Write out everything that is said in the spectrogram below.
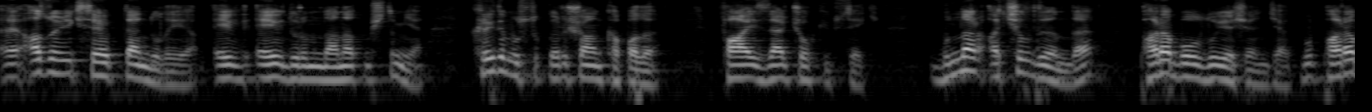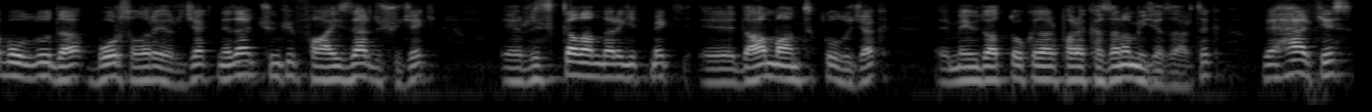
E, az önceki sebepten dolayı. Ev, ev durumunda anlatmıştım ya. Kredi muslukları şu an kapalı. Faizler çok yüksek. Bunlar açıldığında para bolluğu yaşanacak. Bu para bolluğu da borsalara yarayacak. Neden? Çünkü faizler düşecek. E, riskli alanlara gitmek e, daha mantıklı olacak. E, mevduatta o kadar para kazanamayacağız artık. Ve herkes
